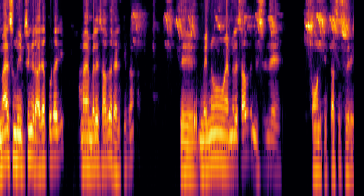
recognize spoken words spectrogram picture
ਮੈਂ ਸੰਦੀਪ ਸਿੰਘ ਰਾਜਾ ਤੋੜਾ ਜੀ, ਮੈਂ ਐਮਐਲਏ ਸਾਹਿਬ ਦਾ ਰਿਲੇਟਿਵ ਹਾਂ। ਤੇ ਮੈਨੂੰ ਐਮਐਲਏ ਸਾਹਿਬ ਦੇ ਮਿਸਿਸ ਨੇ ਫੋਨ ਕੀਤਾ ਸੀ ਸਵੇਰੇ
